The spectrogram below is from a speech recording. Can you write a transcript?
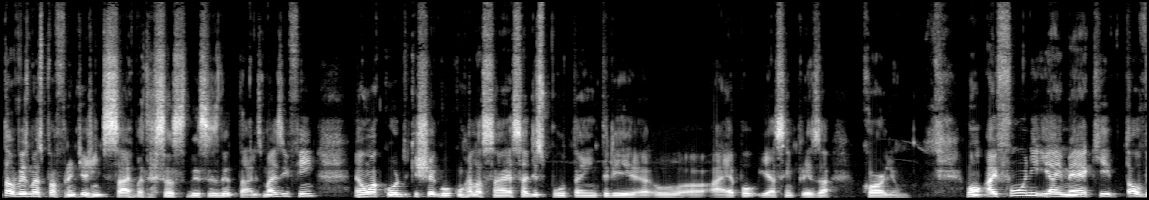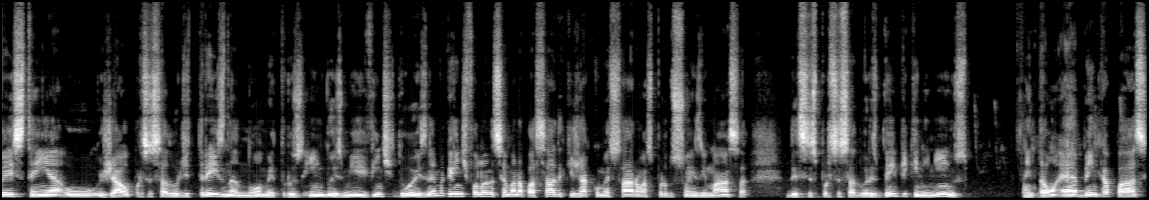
talvez mais para frente a gente saiba dessas, desses detalhes, mas enfim, é um acordo que chegou com relação a essa disputa entre é, o, a Apple e essa empresa Corleon. Bom, iPhone e iMac talvez tenha o, já o processador de 3 nanômetros em 2022. Lembra que a gente falou na semana passada que já começaram as produções em massa desses processadores bem pequenininhos? Então é bem capaz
